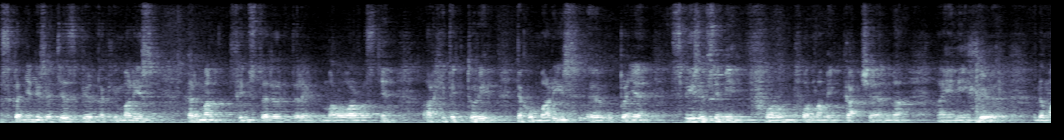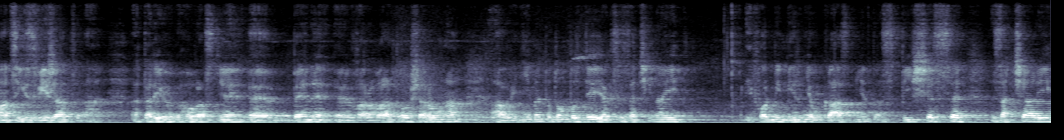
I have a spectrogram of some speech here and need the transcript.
Skleněný řetěz byl taky malíř Hermann Finstedel, který maloval vlastně architektury jako malíř e, úplně zvířecími form, formami kačen a, a jiných e, domácích zvířat. A, a tady ho vlastně e, Bene varoval toho Šarouna a vidíme potom později, jak se začínají ty formy mírně ukáznět a spíše se začaly,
